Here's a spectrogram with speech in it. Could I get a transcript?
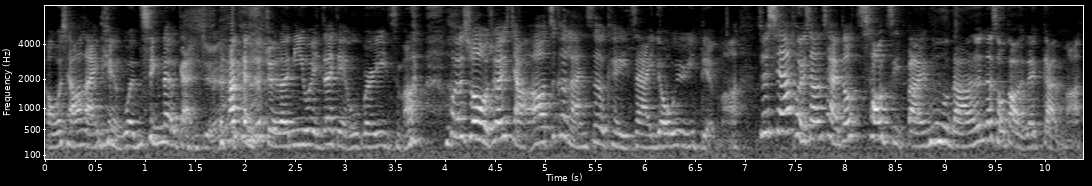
啊，我想要来一点文青的感觉。他可能就觉得你以为你在点 Uber Eats 吗？或者说我就会讲，哦，这个蓝色可以再忧郁一点吗？就现在回想起来都超级白目的，就那时候到底在干嘛？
